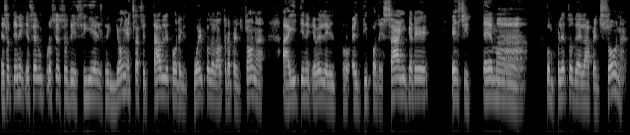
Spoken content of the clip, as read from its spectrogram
Eso tiene que ser un proceso de si el riñón es aceptable por el cuerpo de la otra persona. Ahí tiene que ver el, el tipo de sangre, el sistema completo de la persona.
